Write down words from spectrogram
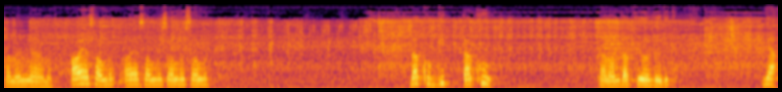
Sanırım yaramadı. A'ya sallı. A'ya sallı sallı sallı. Daku git Daku. Tamam Daku'yu öldürdük. Ya.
